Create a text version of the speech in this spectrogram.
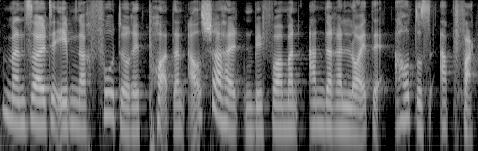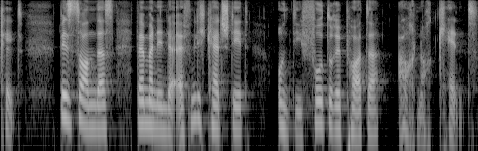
Man sollte eben nach Fotoreportern Ausschau halten, bevor man anderer Leute Autos abfackelt. Besonders, wenn man in der Öffentlichkeit steht und die Fotoreporter auch noch kennt.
